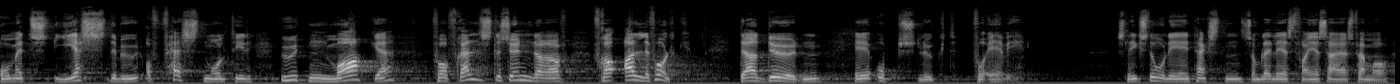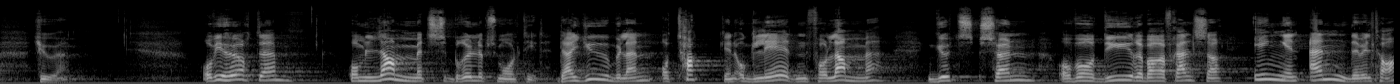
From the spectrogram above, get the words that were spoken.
om et gjestebud og festmåltid uten make for frelste syndere fra alle folk, der døden er oppslukt for evig. Slik sto det i teksten som ble lest fra Jesajas 25. Og vi hørte om lammets bryllupsmåltid, der jubelen og takken og gleden for lammet, Guds sønn og vår dyrebare frelser, ingen ende vil ta.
